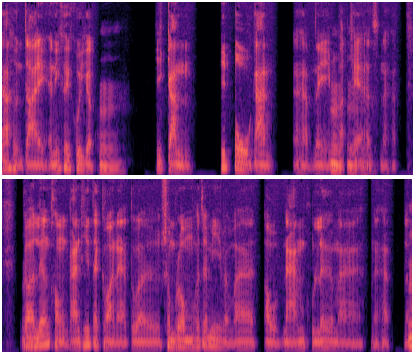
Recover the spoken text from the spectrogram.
น่าสนใจ อันนี้เคยคุยกับอืมพี่กันพี่ปูกันนะครับ ในอืมพอดแคสต์นะครับ ก็เรื่องของการที่แต่ก่อนอะ ตัวชมรมเขาจะมีแบบว่าเอาน้ำคูลเลอร์มานะครับ แล้ว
